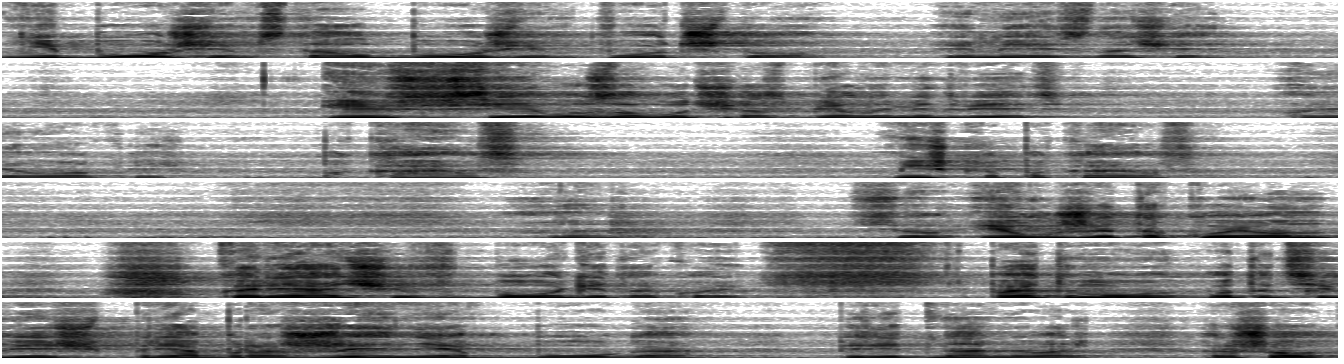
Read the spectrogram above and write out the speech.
не Божьим, стал Божьим. Вот что имеет значение. И все его зовут сейчас Белый Медведь. У него клич. Покаялся. Мишка покаялся. Да. Все. И уже такой он фу, горячий в Боге такой. Поэтому вот эти вещи, преображение Бога перед нами важно. Хорошо,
